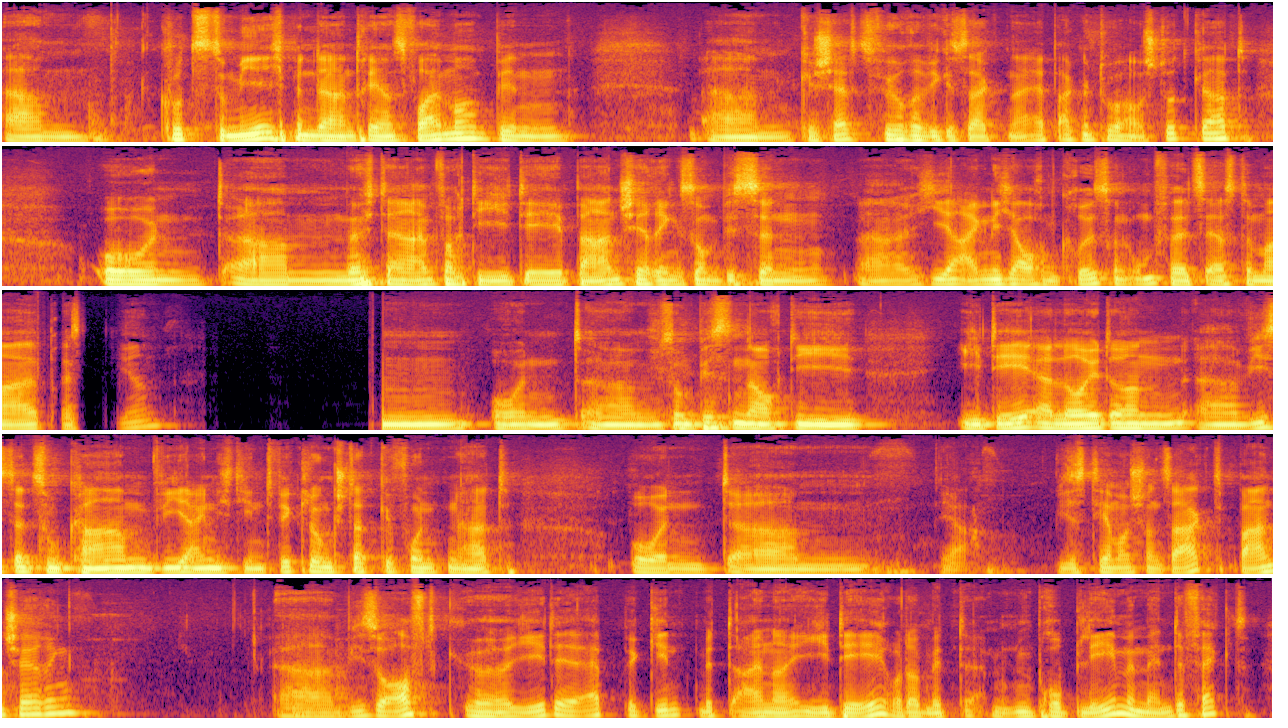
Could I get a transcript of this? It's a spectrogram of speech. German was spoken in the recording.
Ähm, kurz zu mir, ich bin der Andreas Vollmer, bin ähm, Geschäftsführer, wie gesagt, einer App-Agentur aus Stuttgart und ähm, möchte einfach die Idee Bahnsharing so ein bisschen äh, hier eigentlich auch im größeren Umfeld das erste Mal präsentieren ähm, und ähm, so ein bisschen auch die Idee erläutern, äh, wie es dazu kam, wie eigentlich die Entwicklung stattgefunden hat und ähm, ja, wie das Thema schon sagt, Bahnsharing. Äh, wie so oft, äh, jede App beginnt mit einer Idee oder mit, mit einem Problem im Endeffekt.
